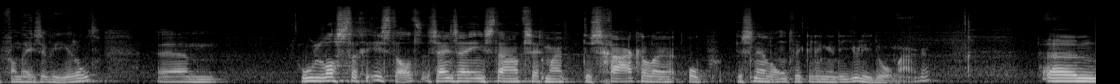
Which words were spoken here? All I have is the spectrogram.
van deze wereld. Ehm, hoe lastig is dat? Zijn zij in staat zeg maar, te schakelen op de snelle ontwikkelingen die jullie doormaken? Ehm,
